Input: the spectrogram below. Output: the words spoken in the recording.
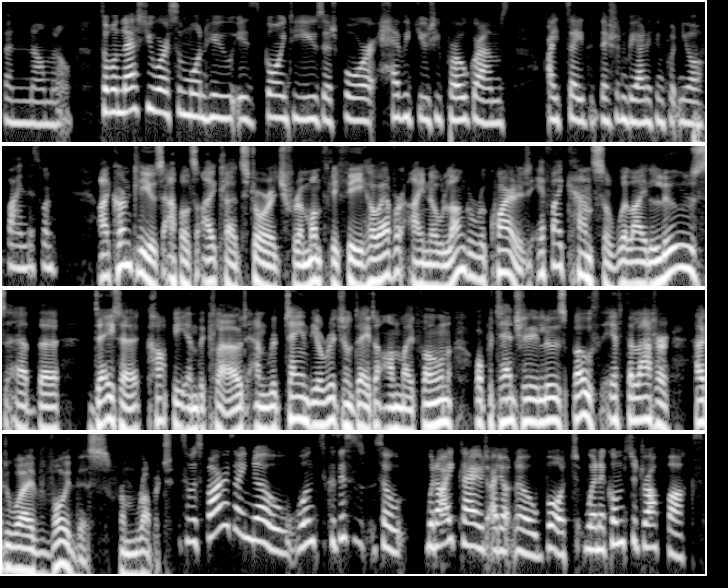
phenomenal. So, unless you are someone who is going to use it for heavy duty programs, I'd say that there shouldn't be anything putting you off buying this one. I currently use Apple's iCloud storage for a monthly fee. However, I no longer require it. If I cancel, will I lose uh, the data copy in the cloud and retain the original data on my phone, or potentially lose both? If the latter, how do I avoid this? From Robert. So as far as I know, once because this is so with iCloud, I don't know, but when it comes to Dropbox,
